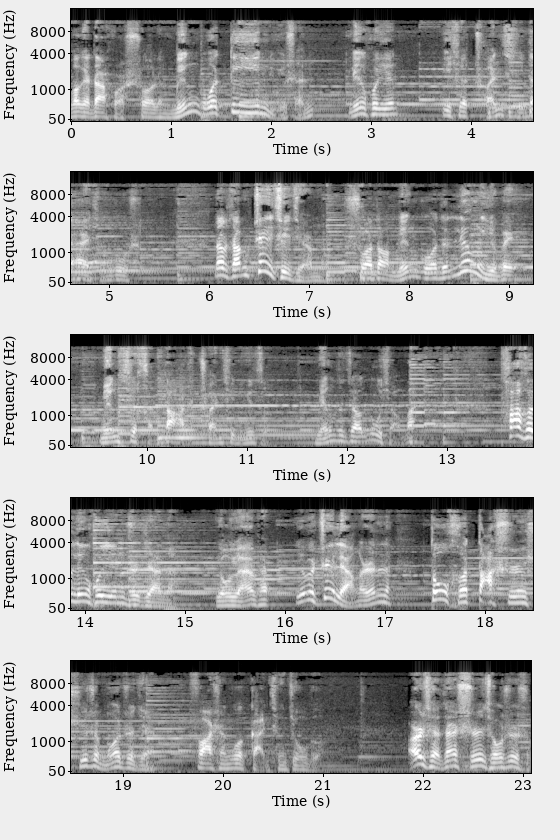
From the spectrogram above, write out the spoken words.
我给大伙说了民国第一女神林徽因一些传奇的爱情故事。那么咱们这期节目说到民国的另一位名气很大的传奇女子，名字叫陆小曼。她和林徽因之间呢有缘分，因为这两个人呢都和大诗人徐志摩之间发生过感情纠葛。而且咱实事求是说，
